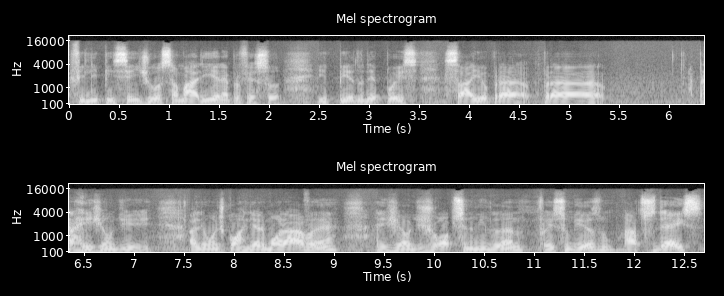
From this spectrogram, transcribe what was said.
Felipe incendiou Samaria, né, professor? E Pedro depois saiu para para a região de ali onde Cornélio morava, né? A região de Jope, se não me engano, foi isso mesmo, Atos 10.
